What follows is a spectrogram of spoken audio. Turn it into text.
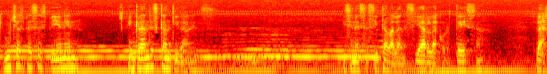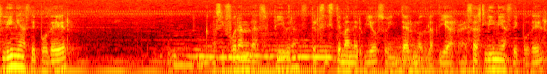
que muchas veces vienen en grandes cantidades y se necesita balancear la corteza, las líneas de poder si fueran las fibras del sistema nervioso interno de la Tierra, esas líneas de poder,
